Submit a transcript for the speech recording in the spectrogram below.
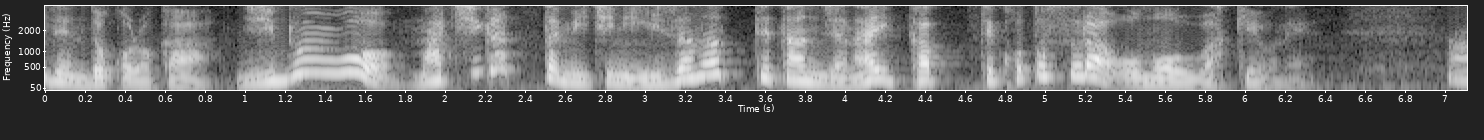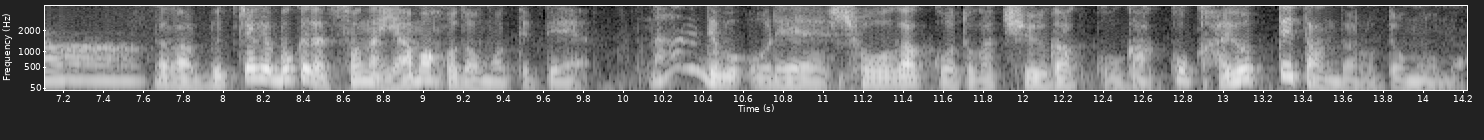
全どころか、自分を間違った道に誘ってたんじゃないかってことすら思うわけよね。あだからぶっちゃけ僕だってそんな山ほど思ってて、なんで俺、小学校とか中学校、学校通ってたんだろうって思うもん。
